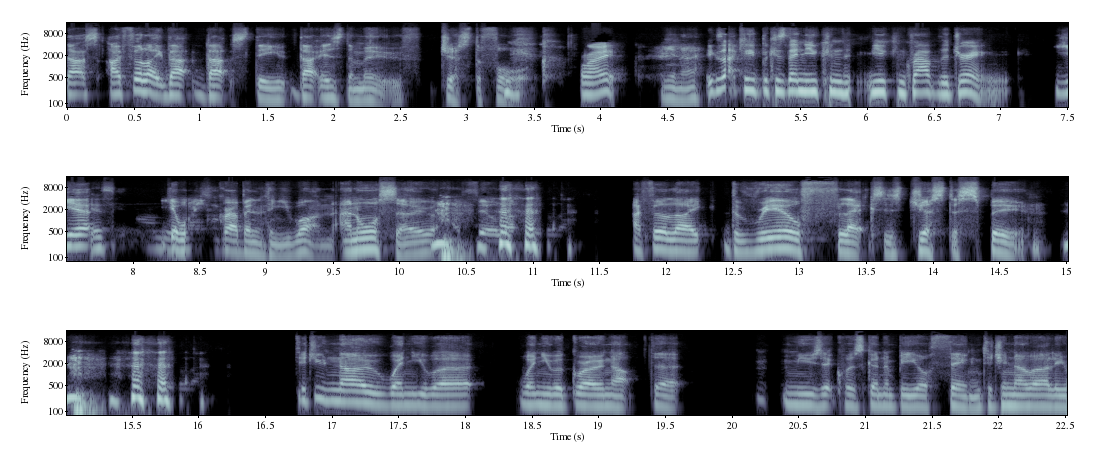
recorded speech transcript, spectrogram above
that's. I feel like that. That's the. That is the move. Just the fork. right, you know. exactly, because then you can you can grab the drink. Yeah. It's- Yeah. Well, you can grab anything you want, and also I feel. Like, I feel like the real flex is just a spoon. Did you know when you were when you were growing up that music was going to be your thing? Did you know early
